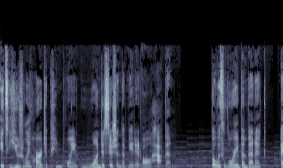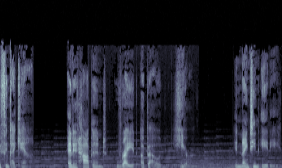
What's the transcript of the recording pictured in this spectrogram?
it's usually hard to pinpoint one decision that made it all happen. But with Lori Bembenek, I think I can. And it happened right about here. In 1980,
